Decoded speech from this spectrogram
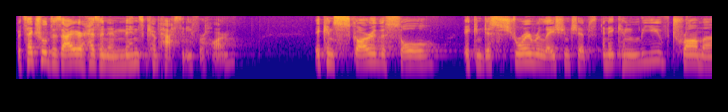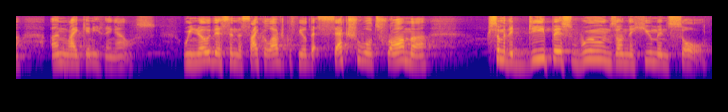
But sexual desire has an immense capacity for harm. It can scar the soul, it can destroy relationships, and it can leave trauma unlike anything else. We know this in the psychological field that sexual trauma are some of the deepest wounds on the human soul.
